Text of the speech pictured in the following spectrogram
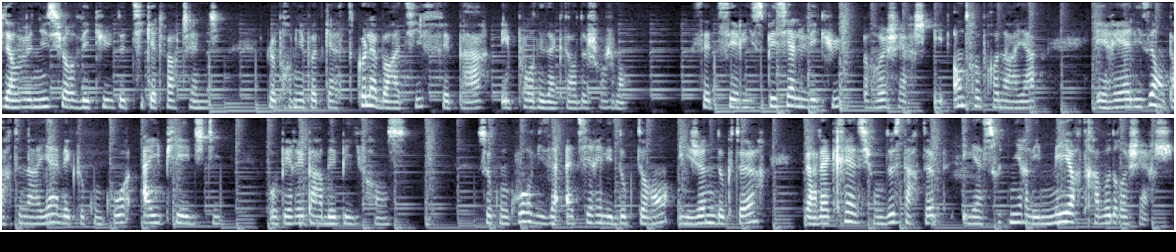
Bienvenue sur Vécu de Ticket for Change, le premier podcast collaboratif fait par et pour des acteurs de changement. Cette série spéciale Vécu, recherche et entrepreneuriat est réalisée en partenariat avec le concours iPhD, opéré par BPI France. Ce concours vise à attirer les doctorants et jeunes docteurs vers la création de start-up et à soutenir les meilleurs travaux de recherche.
